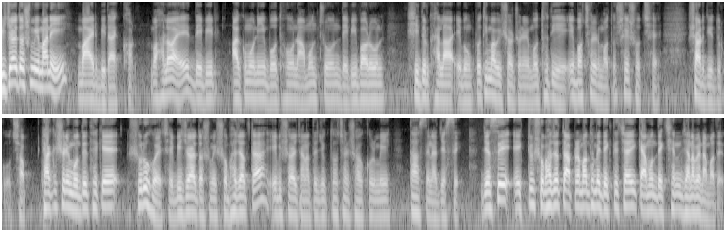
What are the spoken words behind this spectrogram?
বিজয় দশমী মানেই মায়ের বিদায়ক্ষণ মহালয়ে দেবীর আগমনী, বোধন, আমন্ত্রণ, দেবীবরণ, সিঁদুর খেলা এবং প্রতিমা বিসর্জনের মধ্য দিয়ে এবছরের মতো শেষ হচ্ছে শারদীয় দুর্গোৎসব ঢাকেশ্বরী মন্দির থেকে শুরু হয়েছে বিজয়া দশমীর শোভাযাত্রা। এ বিষয়ে জানাতে যুক্ত হচ্ছেন সহকর্মী তাহসিনা জেসি। জেসি, একটু শোভাযাত্রা আপনার মাধ্যমে দেখতে চাই, কেমন দেখছেন জানাবেন আমাদের।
